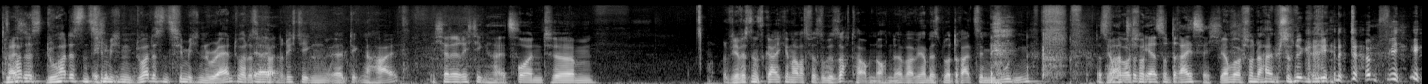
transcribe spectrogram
Du 30, hattest, du, hattest einen ziemlichen, du hattest einen ziemlichen Rant, du hattest Ja, gerade einen richtigen äh, dicken Hals. ich hatte richtigen Hals. Und ähm, wir wissen jetzt gar nicht genau, was wir so gesagt haben noch, ne? weil wir haben jetzt nur 13 Minuten. Das waren aber schon schon- eher so 30. Wir haben aber schon eine halbe Stunde geredet irgendwie.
